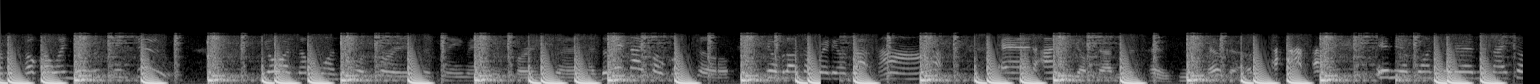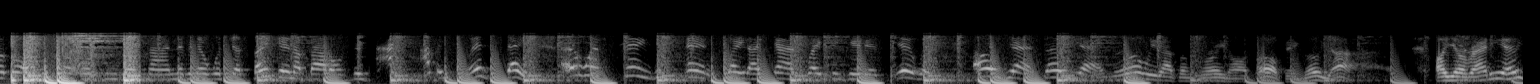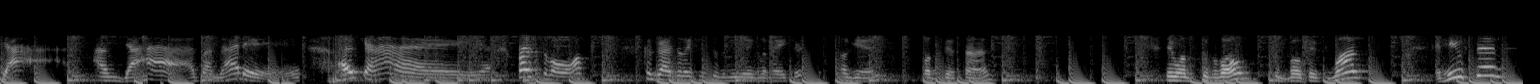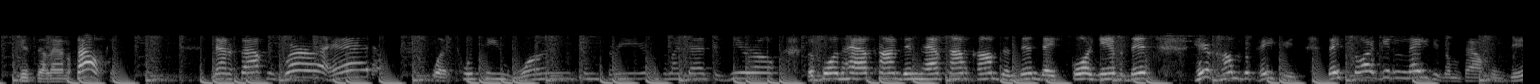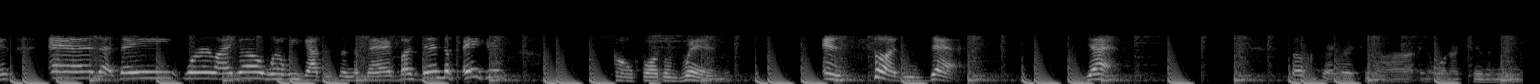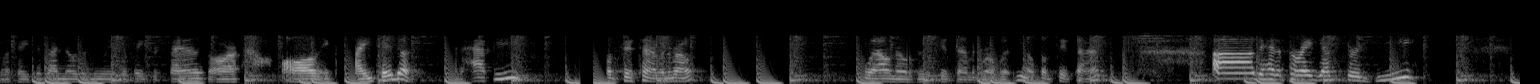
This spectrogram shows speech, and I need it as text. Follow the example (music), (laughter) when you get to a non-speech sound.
on topics. Oh, yeah. Are you ready? Oh, yeah. Oh, yes, I'm ready. Okay. First of all, congratulations to the New England Patriots again for fifth time. They won the Super Bowl, Super Bowl 51. And Houston gets the Atlanta Falcons. Atlanta Falcons were ahead, what, 21, 23 or something like that to zero before the halftime. Then halftime comes and then they score again. But then here comes the Patriots. They start getting lazy, them Falcons did. And they were like, oh, well, we got this in the bag. But then the Patriots go for the win. And sudden death. Yes. So congratulations are in order to the New England Patriots. I know the New England Patriots fans are all excited and happy for the fifth time in a row. Well, I don't know if it's the fifth time in a row, but you know, for the fifth time. Uh, they had a parade yesterday.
